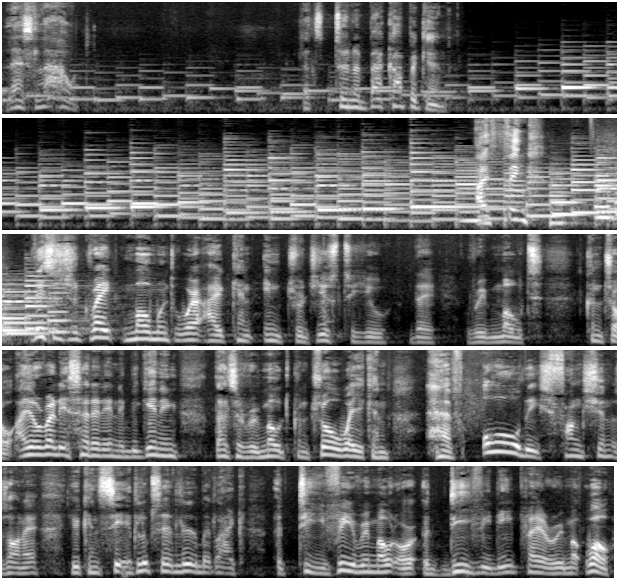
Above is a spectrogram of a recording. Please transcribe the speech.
less loud. Let's turn it back up again. I think this is a great moment where I can introduce to you the remote control. I already said it in the beginning, that's a remote control where you can have all these functions on it. You can see it looks a little bit like a TV remote or a DVD player remote. Well,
